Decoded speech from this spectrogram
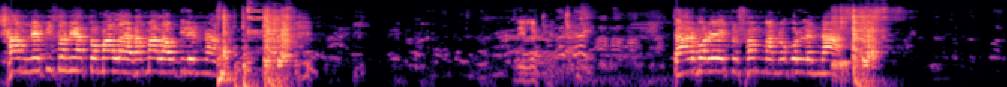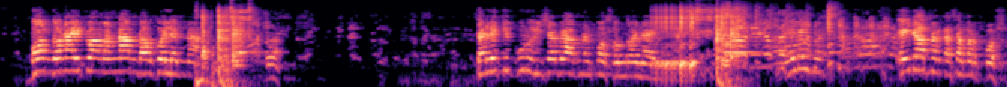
সামনে পিছনে এত মালা এটা মালাও দিলেন না। তারপরে একটু সম্মানও করলেন না। বন্ধনা একটু আমার নামটাও কইলেন না। তাহলে কি গুরু হিসাবে আপনার পছন্দ হয় তো- এইটা আপনার কাছে আমার প্রশ্ন।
